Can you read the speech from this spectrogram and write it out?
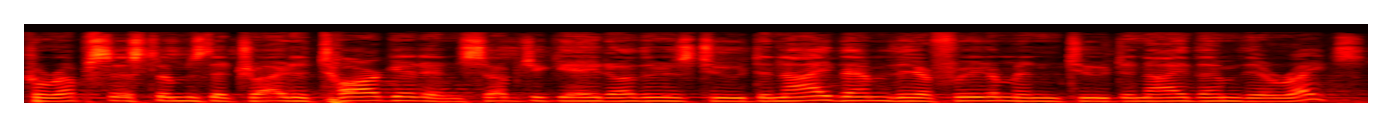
corrupt systems that try to target and subjugate others to deny them their freedom and to deny them their rights.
